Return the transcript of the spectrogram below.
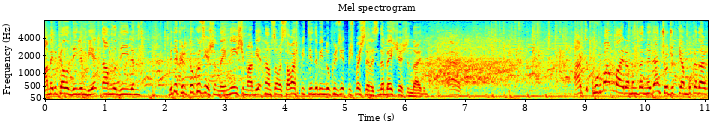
Amerikalı değilim, Vietnamlı değilim. Bir de 49 yaşındayım. Ne işim var? Vietnam Savaşı savaş bittiğinde 1975 senesinde 5 yaşındaydım. Evet. Artık kurban bayramında neden çocukken bu kadar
